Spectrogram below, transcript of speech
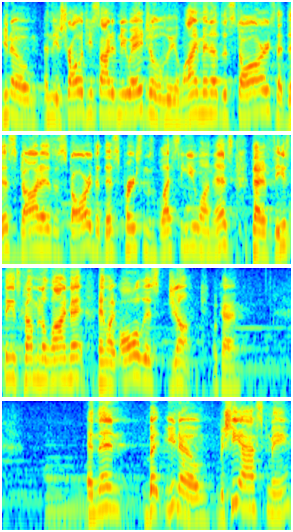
you know, in the astrology side of New Age, the alignment of the stars, that this God is a star, that this person is blessing you on this, that if these things come in alignment, and like all this junk, okay? And then, but you know, but she asked me,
